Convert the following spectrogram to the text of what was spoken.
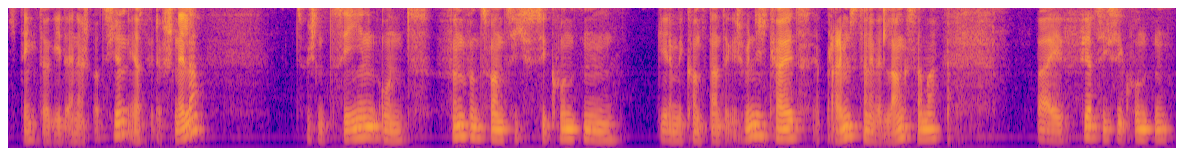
Ich denke, da geht einer spazieren, erst wieder schneller. Zwischen 10 und 25 Sekunden geht er mit konstanter Geschwindigkeit. Er bremst dann, er wird langsamer. Bei 40 Sekunden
